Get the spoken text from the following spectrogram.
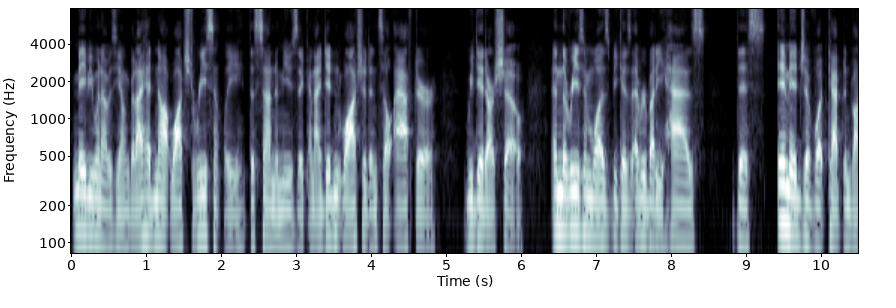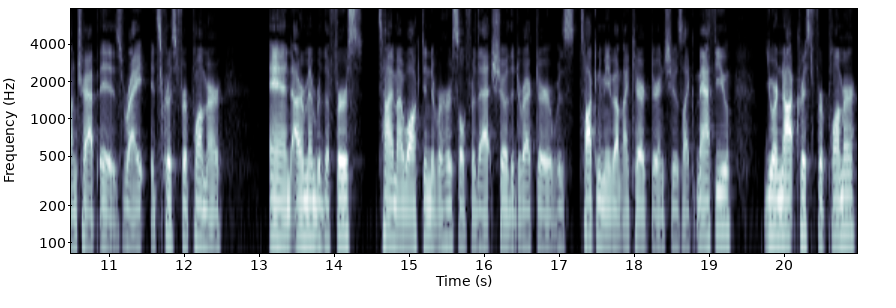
maybe when I was young, but I had not watched recently The Sound of Music, and I didn't watch it until after we did our show. And the reason was because everybody has this image of what Captain Von Trapp is, right? It's Christopher Plummer. And I remember the first time I walked into rehearsal for that show, the director was talking to me about my character, and she was like, Matthew, you are not Christopher Plummer,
